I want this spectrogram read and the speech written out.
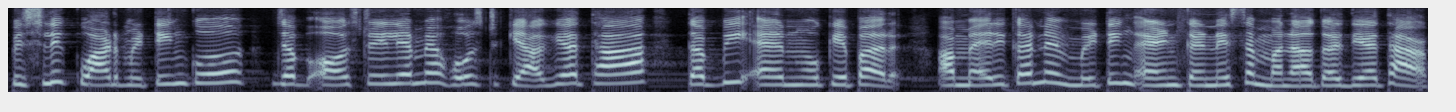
पिछली क्वाड मीटिंग को जब ऑस्ट्रेलिया में होस्ट किया गया था, तब भी एन मौके पर अमेरिका ने मीटिंग एंड करने से मना कर दिया था,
